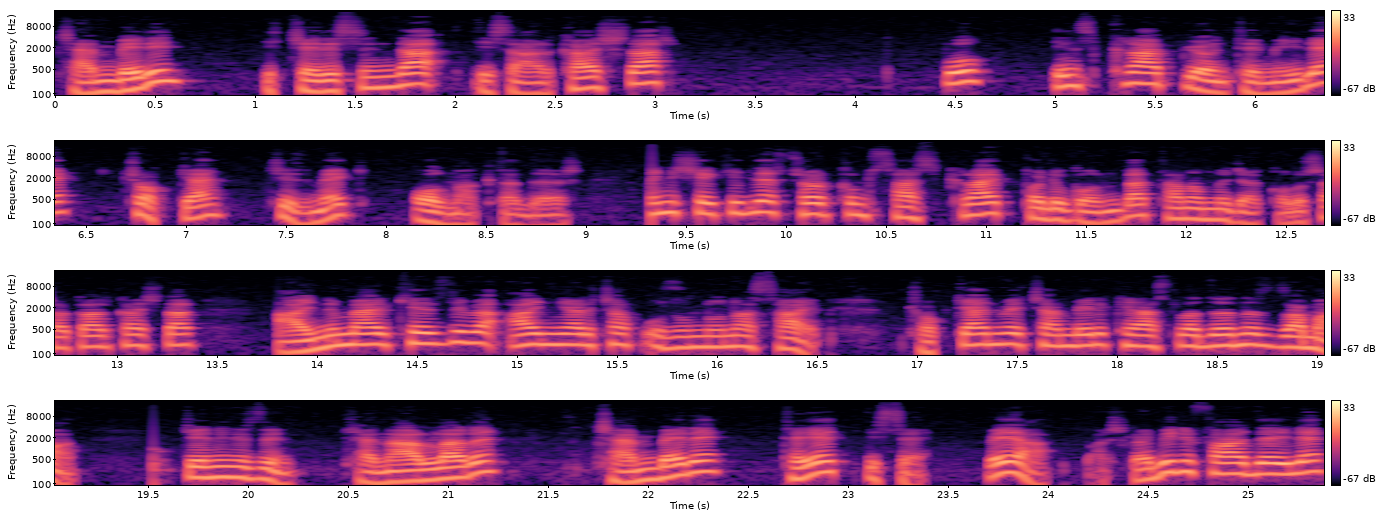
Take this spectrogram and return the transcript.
çemberin içerisinde ise arkadaşlar bu inscribe yöntemiyle çokgen çizmek olmaktadır. Aynı şekilde circumscribe poligonunu da tanımlayacak olursak arkadaşlar aynı merkezli ve aynı yarıçap uzunluğuna sahip çokgen ve çemberi kıyasladığınız zaman çokgeninizin kenarları çembere teğet ise veya başka bir ifadeyle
